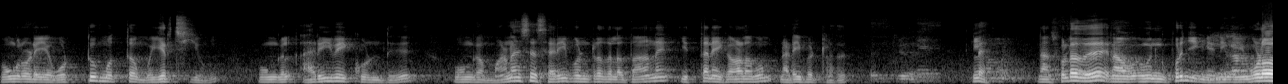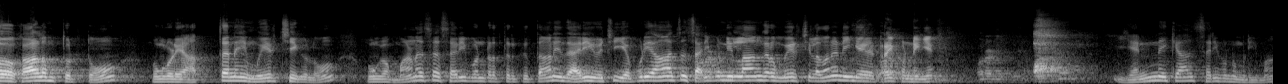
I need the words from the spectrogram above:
உங்களுடைய ஒட்டுமொத்த முயற்சியும் உங்கள் அறிவை கொண்டு உங்கள் மனசை சரி பண்ணுறதுல தானே இத்தனை காலமும் நடைபெற்றது. இல்லை? நான் சொல்கிறது நான் உங்களுக்கு புரிஞ்சுக்கிங்க. நீங்கள் இவ்வளோ காலம் தொட்டும் உங்களுடைய அத்தனை முயற்சிகளும் உங்கள் மனசை சரி பண்ணுறதுக்கு தானே இந்த அறிவை வச்சு எப்படியாச்சும் சரி பண்ணிடலாங்கிற முயற்சியில் தானே நீங்கள் ட்ரை பண்ணீங்க. என்னைக்காவது சரி பண்ண முடியுமா?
